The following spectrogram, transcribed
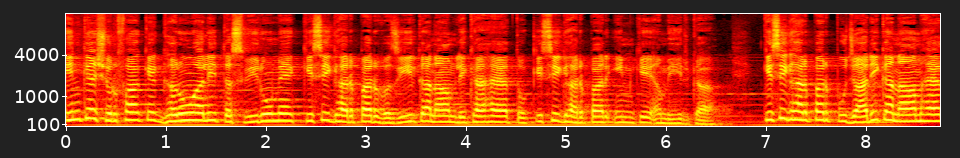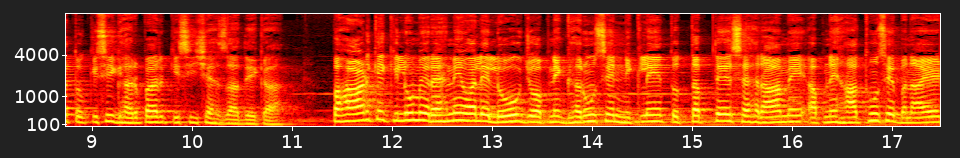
इनके शुरफा के घरों वाली तस्वीरों में किसी घर पर वज़ीर का नाम लिखा है तो किसी घर पर इनके अमीर का। किसी घर पर पुजारी का नाम है तो किसी घर पर किसी शहजादे का। पहाड़ के किलों में रहने वाले लोग जो अपने घरों से निकलें तो तपते सहरा में अपने हाथों से बनाए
